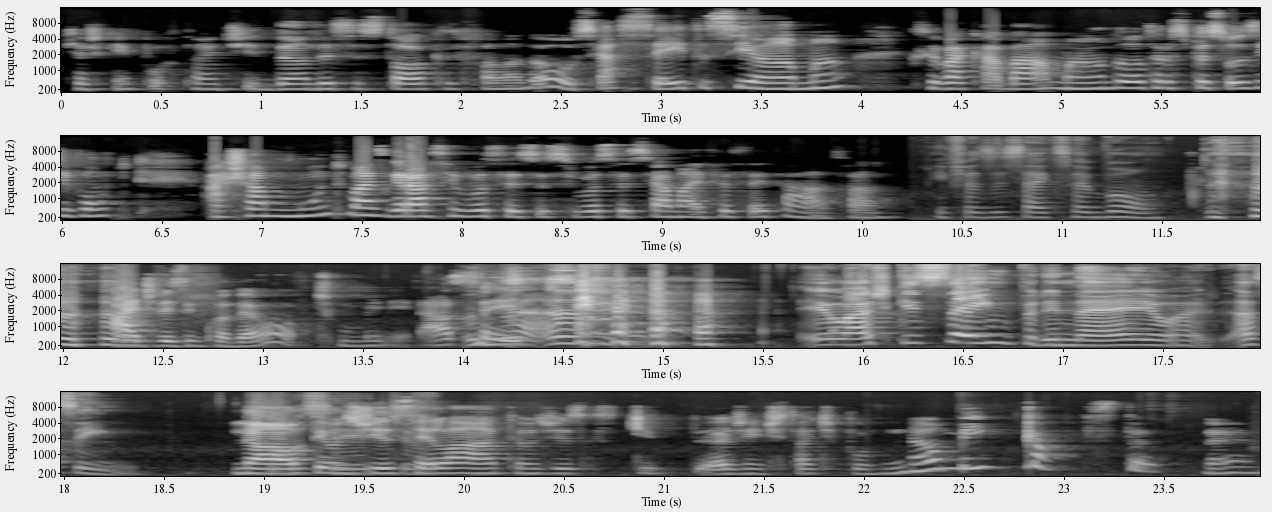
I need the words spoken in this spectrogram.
Que acho que é importante ir dando esses toques e falando, oh, você aceita, se ama, que você vai acabar amando outras pessoas e vão achar muito mais graça em você se, se você se amar e se aceitar, sabe? E fazer sexo é bom. ah, de vez em quando é ótimo, menina. Aceita. Eu acho que sempre, né? Eu, assim. Não, você, tem uns dias, sei lá, tem uns dias que a gente tá tipo, não me encosta, né?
